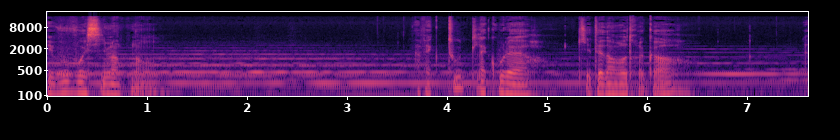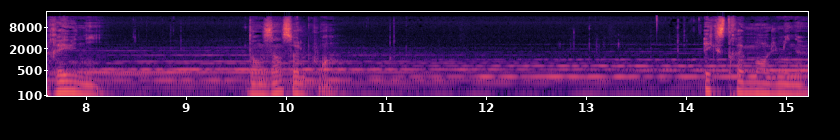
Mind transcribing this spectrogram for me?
Et vous voici maintenant avec toute la couleur qui était dans votre corps, réunie dans un seul point, extrêmement lumineux.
